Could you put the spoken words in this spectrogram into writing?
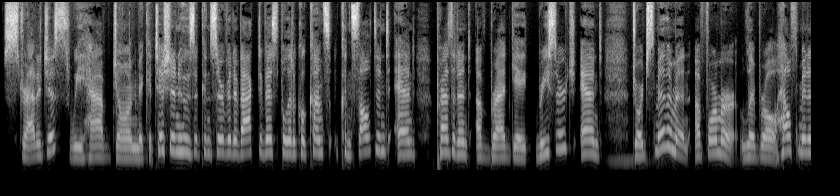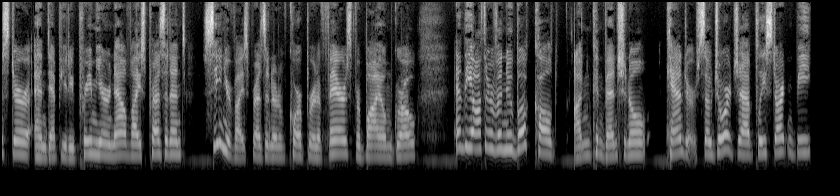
strategists. We have John Mykytyshyn, who's a conservative activist, political cons- consultant, and president of Bradgate Research, and George Smitherman, a former Liberal health minister and deputy premier, now vice president, senior vice president of corporate affairs for Biome Grow, and the author of a new book called Unconventional candor. So, George, uh, please start and be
